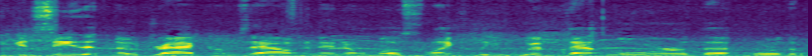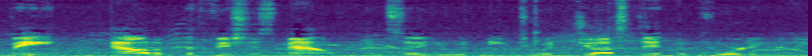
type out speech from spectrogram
you can see that no drag comes out and it'll most likely whip that lure or the, or the bait out of the fish's mouth. And so you would need to adjust it accordingly.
